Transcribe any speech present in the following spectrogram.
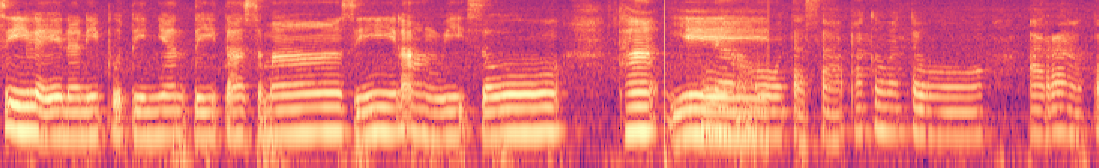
สีเลนะนิพุติยันติตัสมาสีลังวิโสทะเยนะโมตัสสะภะคะวะโตอะระหะโต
